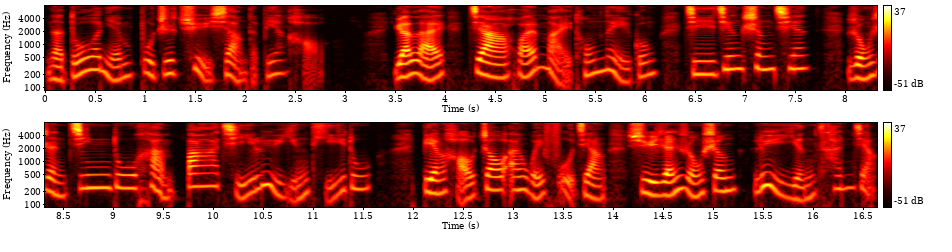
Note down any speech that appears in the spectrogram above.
那多年不知去向的边豪。原来贾怀买通内功，几经升迁，荣任京都汉八旗绿营提督。边豪招安为副将，许任荣升绿营参将。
